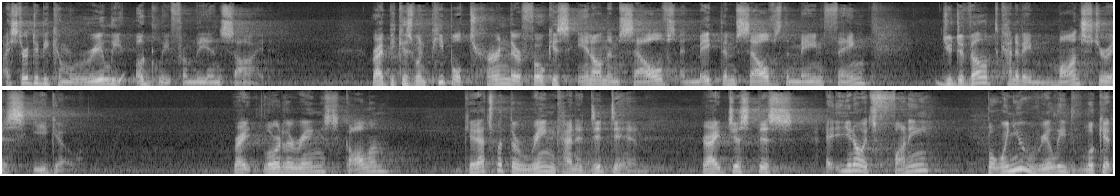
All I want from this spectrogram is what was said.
I start to become really ugly from the inside, right? Because when people turn their focus in on themselves and make themselves the main thing, you develop kind of a monstrous ego right? Lord of the Rings, Gollum. Okay, that's what the ring kind of did to him, right? Just this, you know, it's funny, but when you really look at,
